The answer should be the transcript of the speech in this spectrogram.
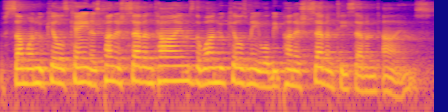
If someone who kills Cain is punished seven times, the one who kills me will be punished 77 times.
